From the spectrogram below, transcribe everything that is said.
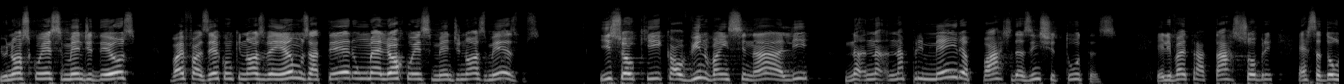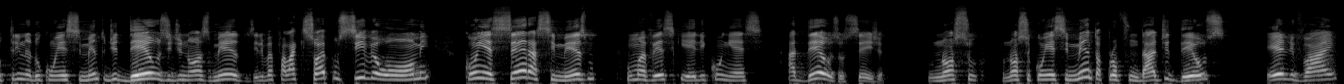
E o nosso conhecimento de Deus vai fazer com que nós venhamos a ter um melhor conhecimento de nós mesmos. Isso é o que Calvino vai ensinar ali na, na, na primeira parte das Institutas. Ele vai tratar sobre essa doutrina do conhecimento de Deus e de nós mesmos. Ele vai falar que só é possível ao homem conhecer a si mesmo uma vez que ele conhece a Deus, ou seja, o nosso, o nosso conhecimento aprofundado de Deus, ele vai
